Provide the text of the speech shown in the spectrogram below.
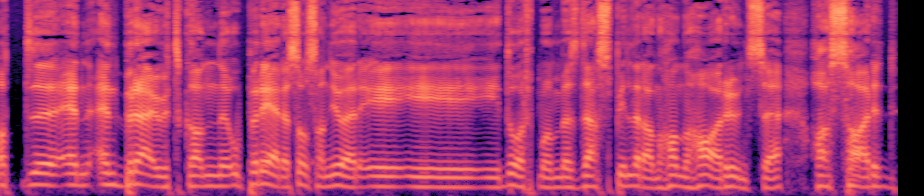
at eh, en, en Braut kan operere sånn som han gjør i, i, i Dortmund, mens de spillerne han har rundt seg, Hazard,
